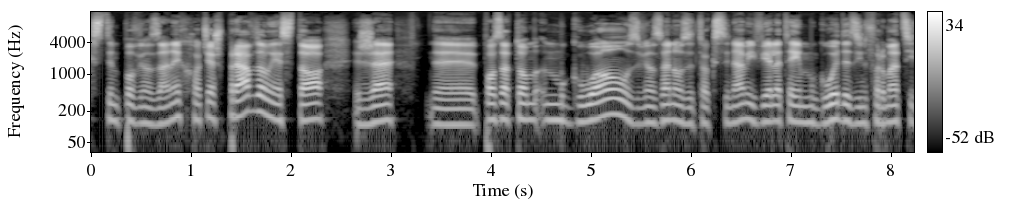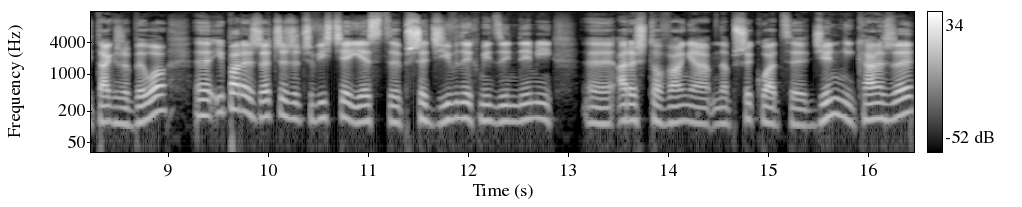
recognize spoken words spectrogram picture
z tym powiązanych, chociaż prawdą jest to, że e, poza tą mgłą związaną z toksynami, wiele tej mgły dezinformacji także było e, i parę rzeczy rzeczywiście jest przedziwnych, między innymi e, aresztowania na przykład dziennikarzy,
